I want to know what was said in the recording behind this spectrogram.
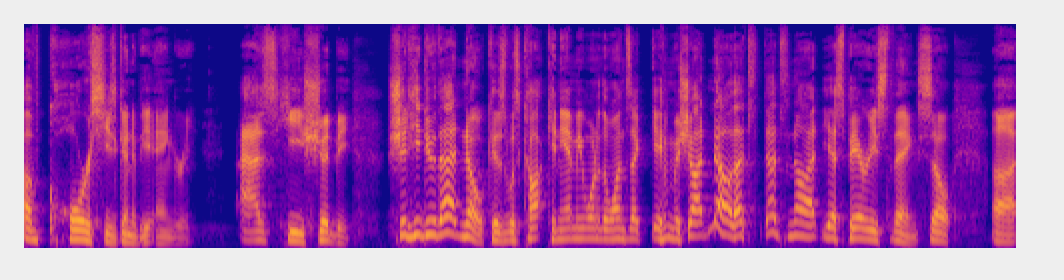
Of course he's going to be angry, as he should be. Should he do that? No, because was Kanyemi one of the ones that gave him a shot? No, that's that's not Yes Perry's thing. So, uh,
